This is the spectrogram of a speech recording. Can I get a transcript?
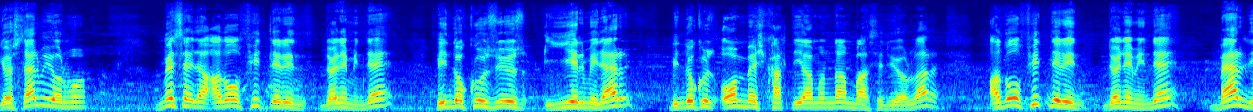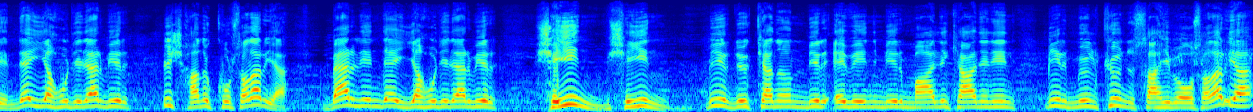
göstermiyor mu? Mesela Adolf Hitler'in döneminde 1920'ler 1915 katliamından bahsediyorlar. Adolf Hitler'in döneminde Berlin'de Yahudiler bir iş hanı kursalar ya Berlin'de Yahudiler bir şeyin şeyin bir dükkanın, bir evin, bir malikanenin, bir mülkün sahibi olsalar ya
